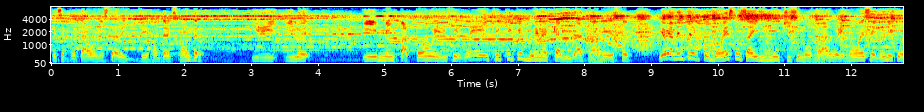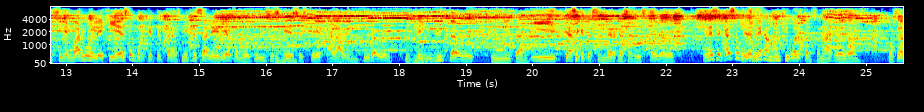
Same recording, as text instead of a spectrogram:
que es el protagonista de, de Hunter x Hunter. Y, y lo, y me impactó, güey. Dije, güey, qué, qué, qué buena calidad Claro. tiene esto. Y obviamente, como estos, hay muchísimos Claro. más, güey. No es el único. Sin embargo, elegí esto porque te transmite esa alegría, como tú dices, que es este a la aventura, güey. Te invita, güey. Te invita. Y te hace que te sumerjas en la historia, güey. En ese caso, Y pues, refleja mucho igual el personaje de Gon. Porque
